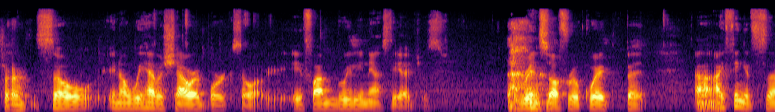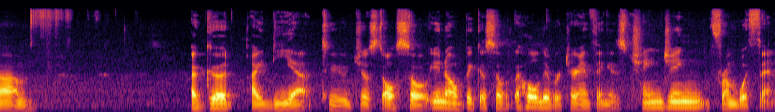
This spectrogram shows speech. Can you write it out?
Sure. So, you know, we have a shower at work. So if I'm really nasty, I just rinse off real quick. But uh, yeah. I think it's, um, a good idea to just also, you know, because of the whole libertarian thing is changing from within.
